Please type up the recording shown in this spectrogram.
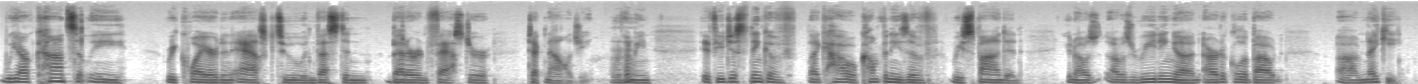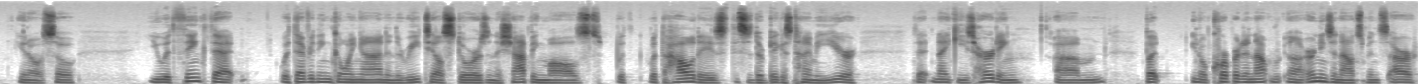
we are constantly required and asked to invest in better and faster technology. I mean, if you just think of like how companies have responded, you know, I was I was reading an article about uh, Nike. You know, so you would think that with everything going on in the retail stores and the shopping malls with with the holidays, this is their biggest time of year that Nike's hurting. Um, but you know, corporate annou- uh, earnings announcements are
